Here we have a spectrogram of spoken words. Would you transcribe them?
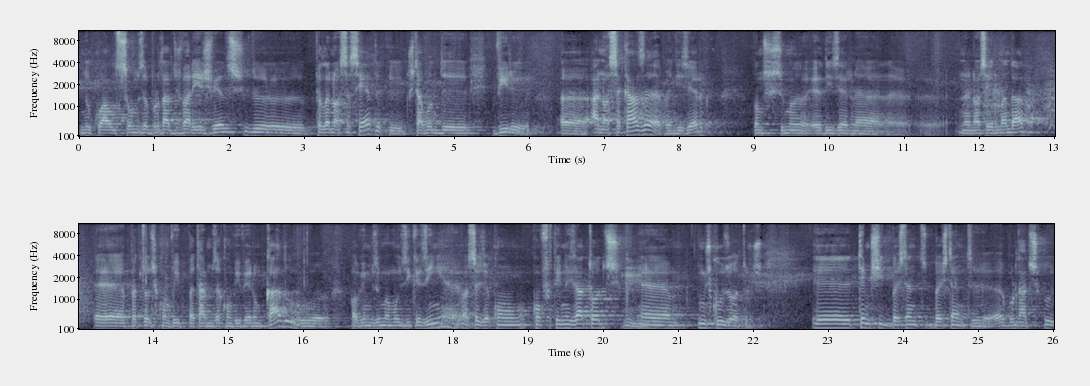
no qual somos abordados várias vezes de, pela nossa sede, que gostavam de vir à nossa casa, a bem dizer, como se costuma dizer na, na, na nossa Irmandade, uh, para todos conviver, para estarmos a conviver um bocado, uh, ouvimos uma musicazinha, ou seja, com, confraternizar todos uh, uns com os outros. temos sido bastante, bastante abordados por,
